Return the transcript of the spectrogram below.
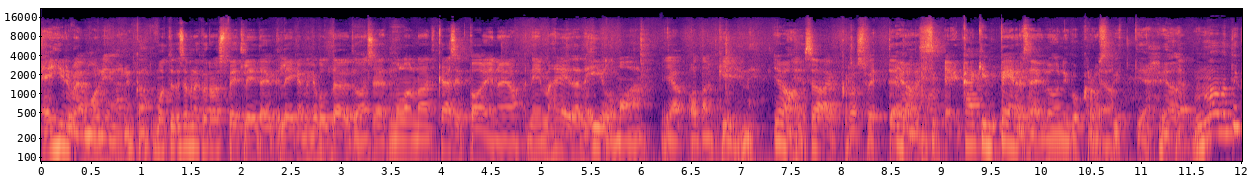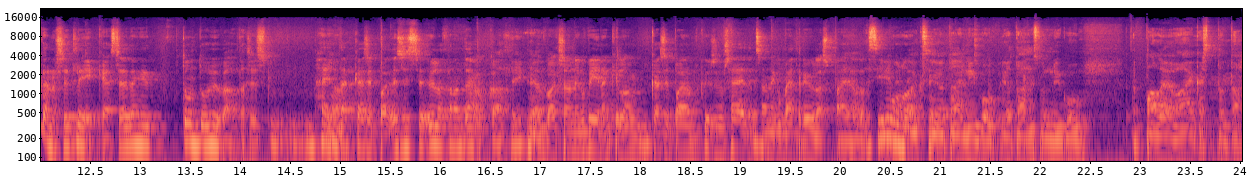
ei hirveän moni ainakaan. Mutta semmoinen crossfit-liike, liike, mikä mulla löytyy, on se, että mulla on noita käsipainoja, niin mä heitän ne ilmaan ja otan kiinni. Joo. Niin se on aika crossfittiä. Joo, siis kaikki perseily on niinku crossfittiä. Joo. Ja Mä oon tykännyt siitä liikkeestä. Se jotenkin tuntuu hyvältä. Siis heittää Joo. käsipaino. Siis se yllättävän tehokkaat liikkeet. Joo. Vaikka se on niinku viiden kilon käsipaino, mutta kyllä se heität sen niinku metri ylöspäin. Ja otat Simuloiko se jotain, niinku, jotain sun niinku paleoaikaista tota,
